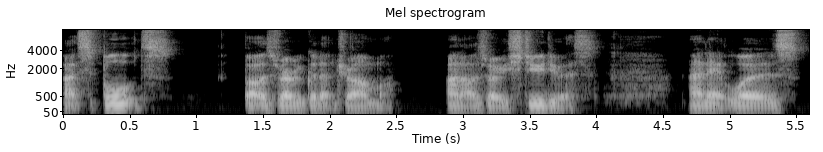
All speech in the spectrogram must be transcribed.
at sports, but I was very good at drama and I was very studious. And it was,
